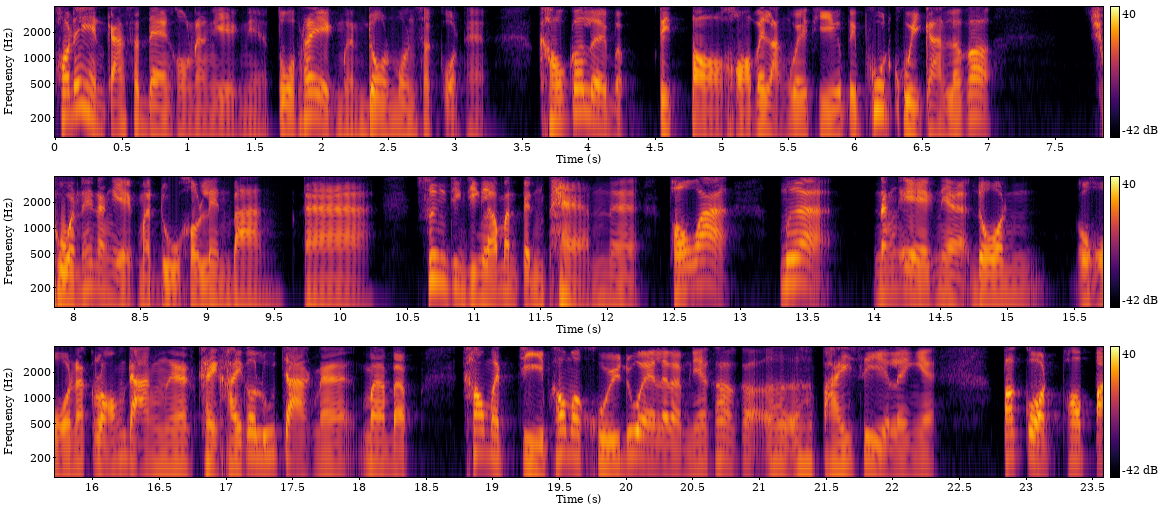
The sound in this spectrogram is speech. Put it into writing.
พอได้เห็นการแสดงของนางเอกเนี่ย ตัวพระเอกเหมือนโดนมนต์สะกดฮะเขาก็เลยแบบติดต่อขอไปหลังเวทีไปพูดคุยกัน แล้วก็ชวนให้นางเอกมาดูเขาเล่นบ้างอ่า ซึ่งจริง ๆ แล้วมันเป็นแผนนะเพราะว่าเมื่อนางเอกเนี่ยโดนโอ้โหนักร้องดังนะใคร ๆก็รู้จักนะ มาแบบเข้ามาจีบเข้ามาคุยด้วยอะไรแบบนี้ก็ก็เออไปสิอะไรเงี้ยปรากฏพอไป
